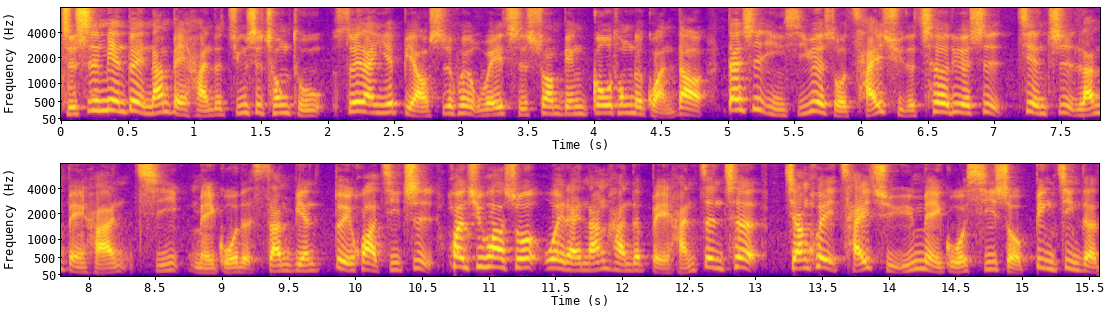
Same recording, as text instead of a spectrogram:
只是面对南北韩的军事冲突，虽然也表示会维持双边沟通的管道，但是尹锡悦所采取的策略是建置南北韩及美国的三边对话机制。换句话说，未来南韩的北韩政策将会采取与美国携手并进的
